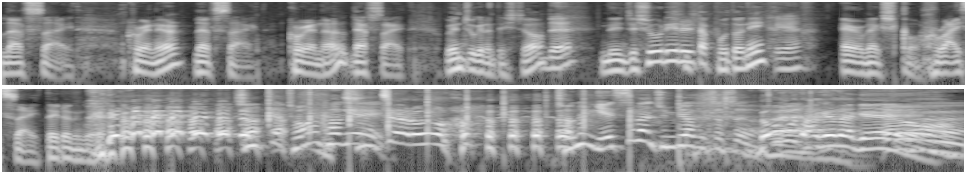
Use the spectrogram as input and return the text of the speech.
left side. Korean Air left side. Korean Air left side. 왼쪽이라는 뜻이죠. 네. 근데 이제 쇼리를 딱 보더니 예. Air Mexico right side. 딱 이러는 거예요. 진짜 정확하게 진짜로. 저는 yes만 준비하고 있었어요. 너무 당연하게. 네.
